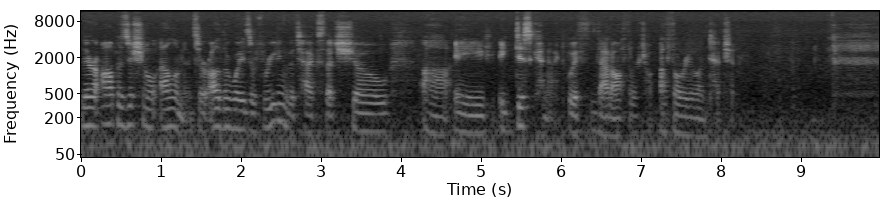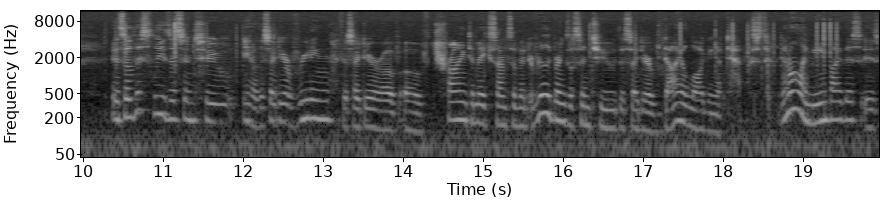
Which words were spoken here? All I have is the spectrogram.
there are oppositional elements or other ways of reading the text that show uh, a, a disconnect with that author authorial intention. And so this leads us into, you know, this idea of reading, this idea of, of trying to make sense of it. It really brings us into this idea of dialoguing a text. And all I mean by this is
